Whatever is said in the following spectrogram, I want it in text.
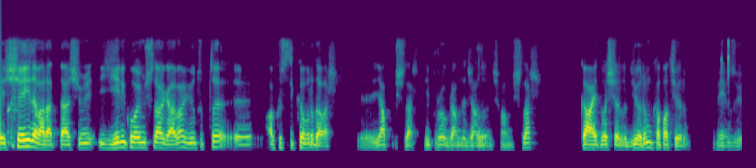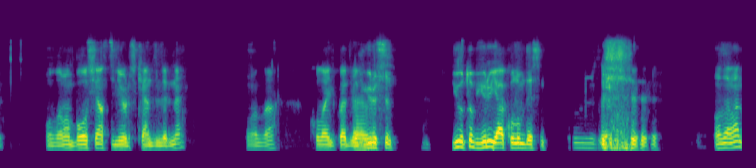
E, şeyi de var hatta şimdi yeni koymuşlar galiba YouTube'da e, akustik cover da var. E, yapmışlar. Bir programda canlı çalmışlar. Gayet başarılı diyorum. Kapatıyorum mevzuyu. O zaman bol şans diliyoruz kendilerine. Valla kolaylıklar diliyoruz. Evet. Yürüsün. YouTube yürü ya kulum desin. O zaman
